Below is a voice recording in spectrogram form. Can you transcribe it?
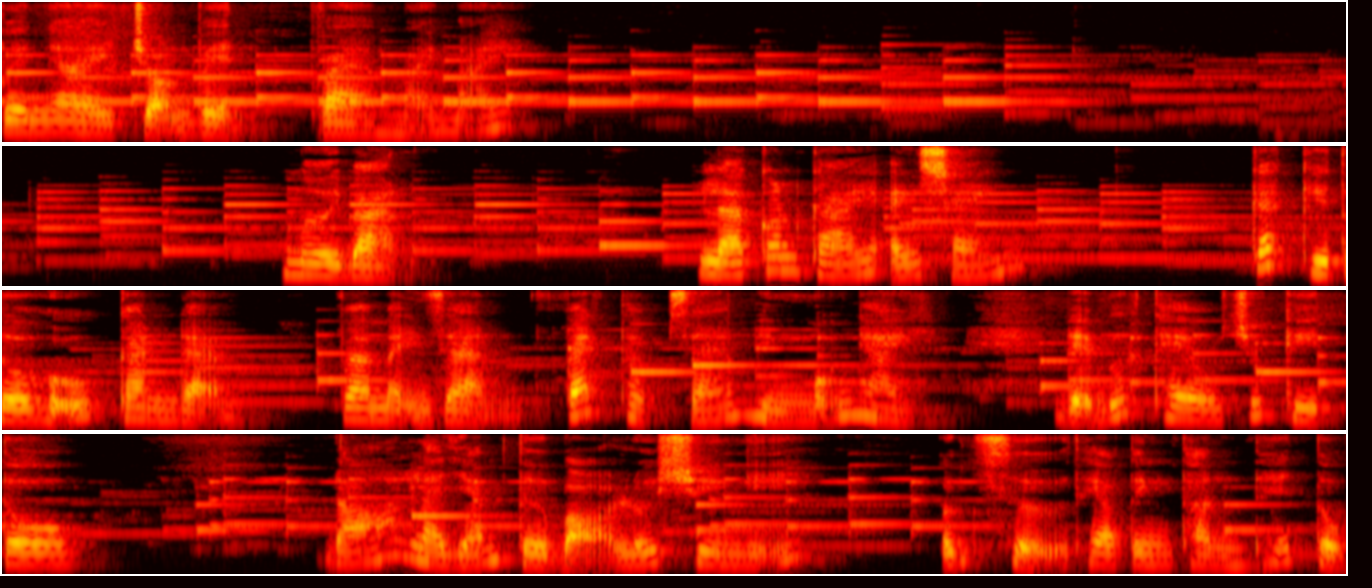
về Ngài trọn vẹn và mãi mãi. Mời bạn là con cái ánh sáng các Kitô hữu can đảm và mạnh dạn vác thập giá mình mỗi ngày để bước theo Chúa Kitô. Đó là dám từ bỏ lối suy nghĩ, ứng xử theo tinh thần thế tục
